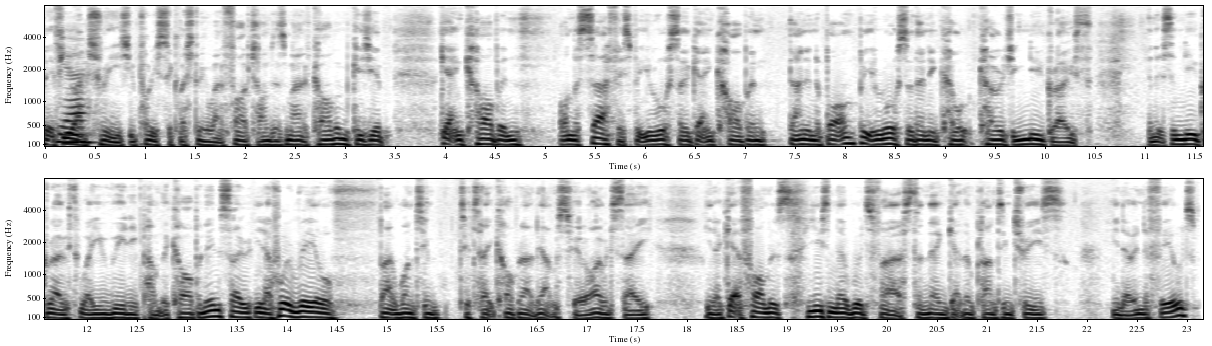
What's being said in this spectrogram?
But if yeah. you add trees, you're probably sequestering about five times as amount of carbon because you're getting carbon on the surface, but you're also getting carbon down in the bottom, but you're also then encouraging new growth. And it's a new growth where you really pump the carbon in. So, you know, if we're real about wanting to take carbon out of the atmosphere, I would say, you know, get farmers using their woods first and then get them planting trees, you know, in the fields.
